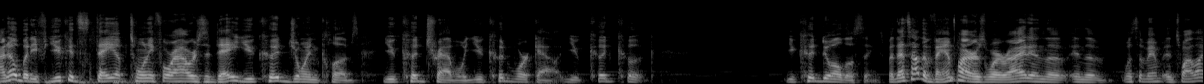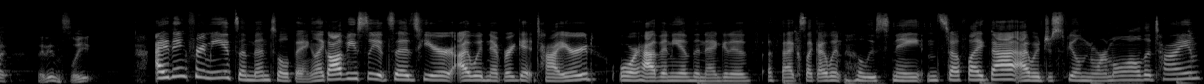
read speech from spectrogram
I know, but if you could stay up 24 hours a day, you could join clubs, you could travel, you could work out, you could cook. You could do all those things. But that's how the vampires were, right? In the in the what's the vamp in Twilight? They didn't sleep. I think for me, it's a mental thing. Like, obviously, it says here I would never get tired or have any of the negative effects. Like, I wouldn't hallucinate and stuff like that. I would just feel normal all the time.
